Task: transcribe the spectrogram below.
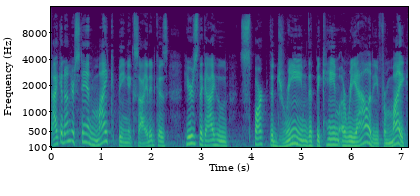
I could understand Mike being excited because here's the guy who sparked the dream that became a reality for Mike.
